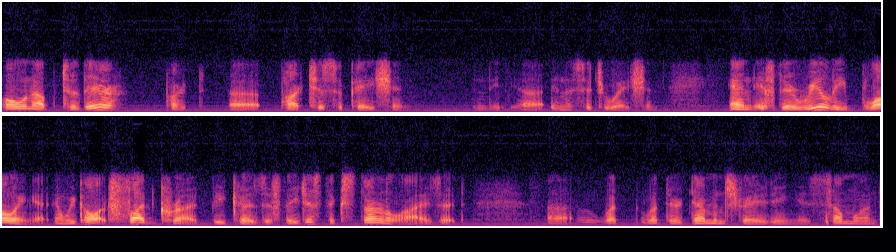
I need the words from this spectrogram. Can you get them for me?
own up to their part, uh, participation in the, uh, in the situation. And if they're really blowing it, and we call it FUD crud because if they just externalize it, uh, what what they're demonstrating is someone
